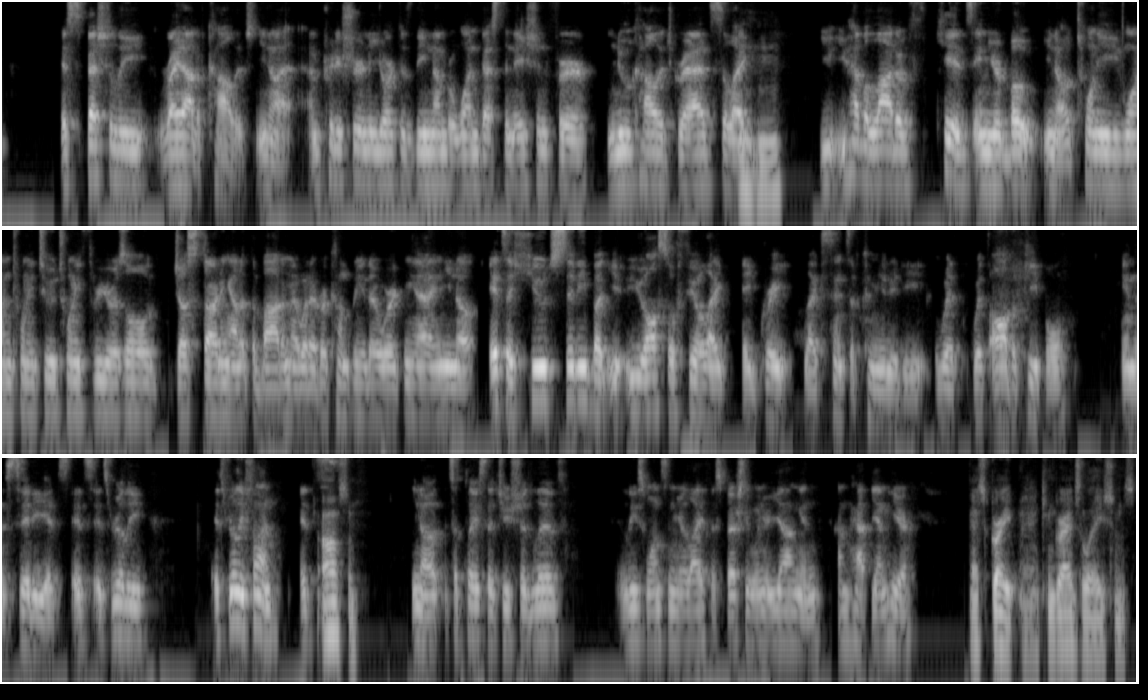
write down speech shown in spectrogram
especially right out of college you know I, i'm pretty sure new york is the number one destination for new college grads so like Mhm. You, you have a lot of kids in your boat you know 21 22 23 years old just starting out at the bottom at whatever company they're working at and you know it's a huge city but you, you also feel like a great like sense of community with with all the people in the city it's it's it's really it's really fun it's Awesome. you know, it's a place that you should live at least once in your life, especially when you're young. And I'm happy I'm here. That's great, man. Congratulations.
